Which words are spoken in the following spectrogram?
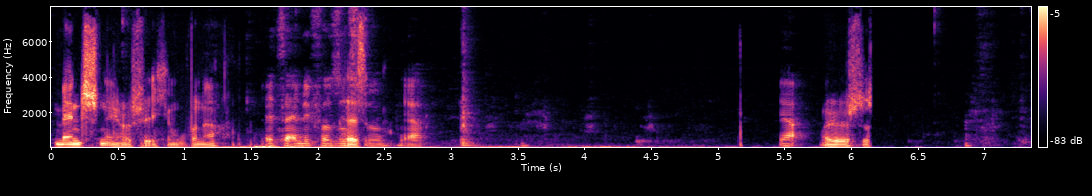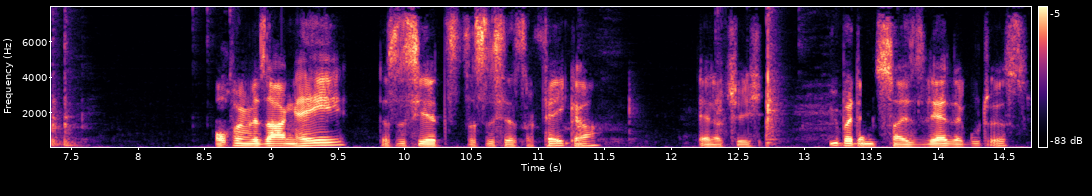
Menschen natürlich irgendwo, ne? Letztendlich versuchst das heißt, du, ja. Ja. Also auch wenn wir sagen, hey, das ist jetzt, das ist jetzt ein Faker, der natürlich über dem Size sehr, sehr gut ist.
